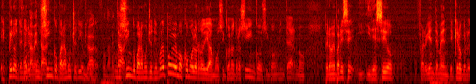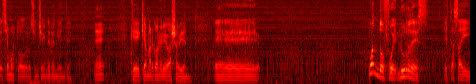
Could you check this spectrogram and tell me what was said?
espero tener un Fundamental. 5 para mucho tiempo. Claro, fundamental. Un 5 para mucho tiempo. Después vemos cómo lo rodeamos, si con otros 5, si con un interno. Pero me parece, y, y deseo fervientemente, creo que lo deseamos todos los hinchas independientes, ¿eh? que, que a Marcone le vaya bien. Eh, ¿Cuándo fue, Lourdes, que estás ahí?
